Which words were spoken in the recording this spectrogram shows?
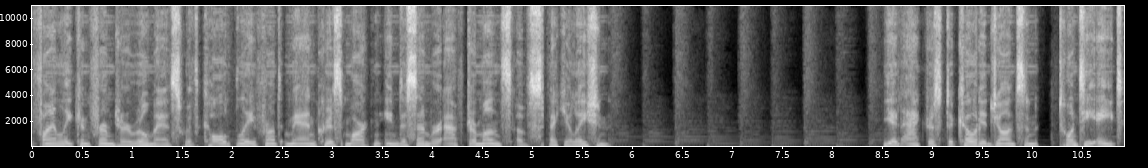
finally confirmed her romance with Coldplay frontman Chris Martin in December after months of speculation. Yet actress Dakota Johnson, 28,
